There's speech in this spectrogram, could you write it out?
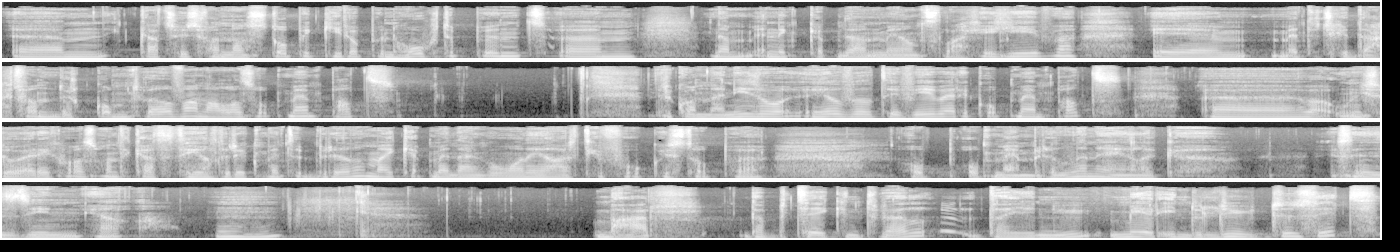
Ehm, ik had zoiets van, dan stop ik hier op een hoogtepunt. Ehm, dan, en ik heb dan mijn ontslag gegeven. ehm, met het gedacht van, er komt wel van alles op mijn pad. Er kwam dan niet zo heel veel tv-werk op mijn pad. eh, wat ook niet zo erg was, want ik had het heel druk met de brillen. Maar ik heb me dan gewoon heel hard gefocust op, eh, op, op mijn brillen eigenlijk. eh. sindsdien, ja. Mhm. Maar dat betekent wel dat je nu meer in de luwte zit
